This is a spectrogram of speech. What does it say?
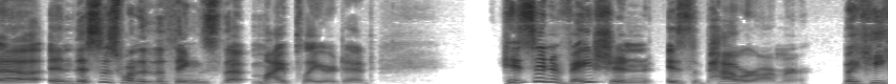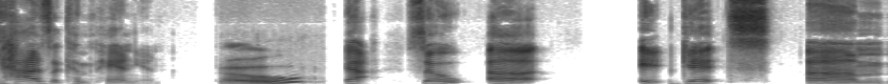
uh, and this is one of the things that my player did. His innovation is the power armor, but he has a companion. Oh. So uh it gets um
